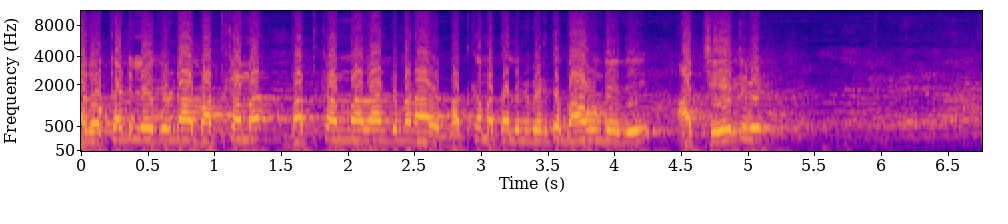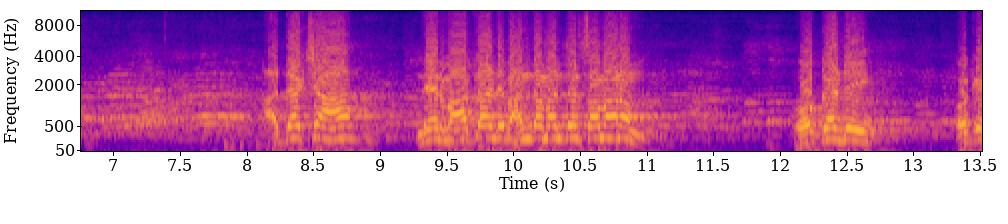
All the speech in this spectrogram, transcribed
అదొక్కటి లేకుండా బతుకమ్మ బతుకమ్మ లాంటి మన బతుకమ్మ తల్లిని పెడితే బాగుండేది. ఆ చేతి అధ్యక్ష నేను మాట్లాడి అందమంతం సమానం. ఒకటి ఓకే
